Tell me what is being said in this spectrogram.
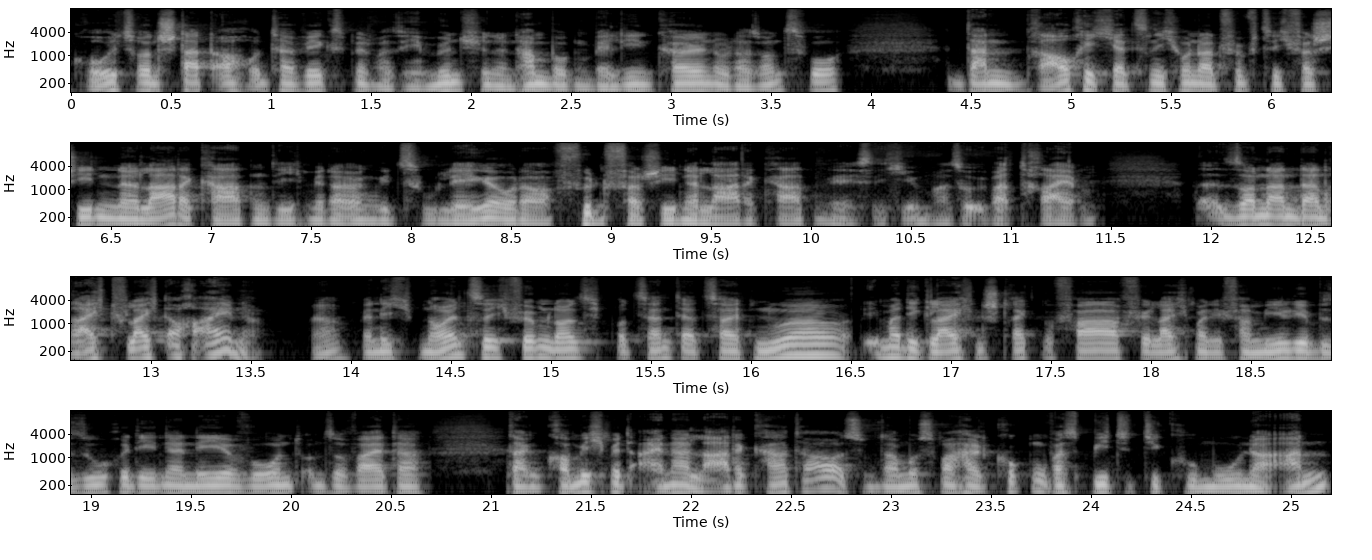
größeren Stadt auch unterwegs bin, was ich in München, in Hamburg, in Berlin, Köln oder sonst wo, dann brauche ich jetzt nicht 150 verschiedene Ladekarten, die ich mir da irgendwie zulege oder fünf verschiedene Ladekarten, will ich es nicht immer so übertreiben sondern dann reicht vielleicht auch eine. Ja, wenn ich 90, 95 Prozent der Zeit nur immer die gleichen Strecken fahre, vielleicht mal die Familie besuche, die in der Nähe wohnt und so weiter, dann komme ich mit einer Ladekarte aus. Und da muss man halt gucken, was bietet die Kommune an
